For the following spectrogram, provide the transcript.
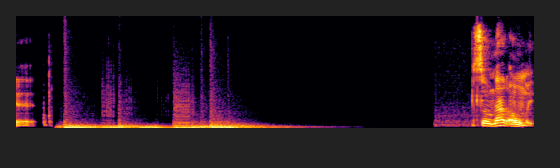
so not only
